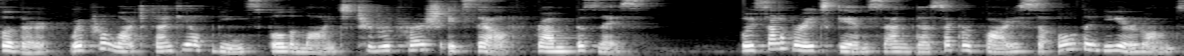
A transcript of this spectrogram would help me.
Further, we provide plenty of means for the mind to refresh itself from business. We celebrate games and sacrifice all the year round.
